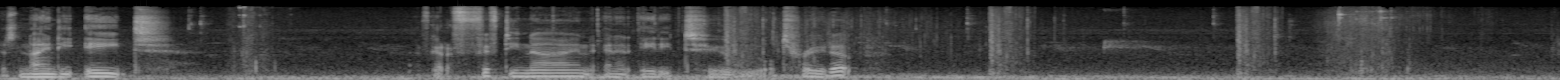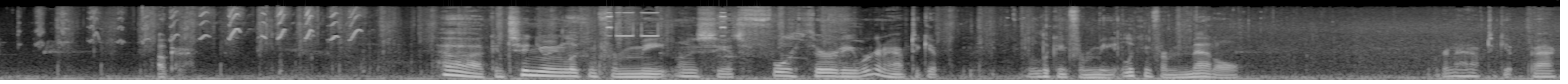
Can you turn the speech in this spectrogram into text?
That's 98 I've got a 59 and an 82. We will trade up. Okay. Ah, continuing looking for meat. Let me see, it's 4.30. We're going to have to get looking for meat, looking for metal. We're going to have to get back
